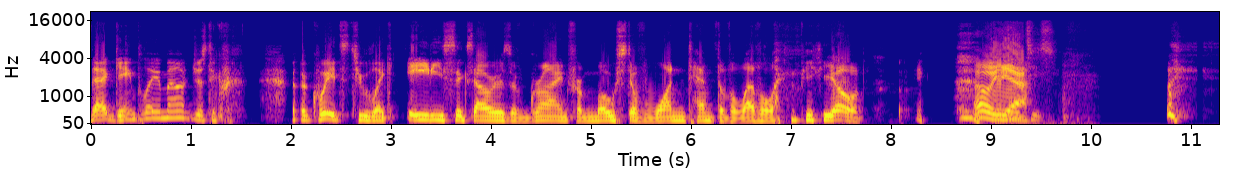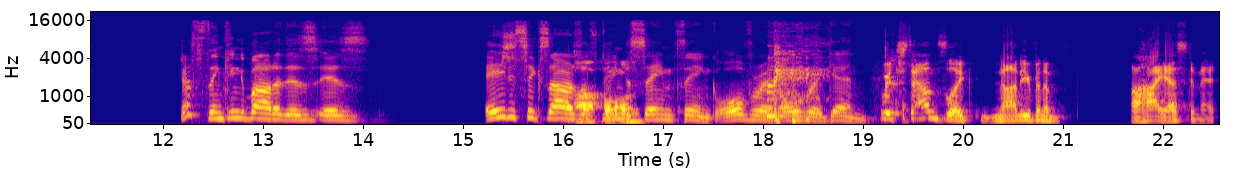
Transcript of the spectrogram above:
that gameplay amount just equates to like 86 hours of grind for most of one tenth of a level in BDO. Oh yeah. It is- Just thinking about it is is 86 hours of doing the same thing over and over again. Which sounds like not even a a high estimate.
